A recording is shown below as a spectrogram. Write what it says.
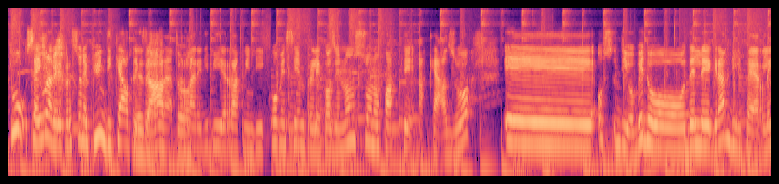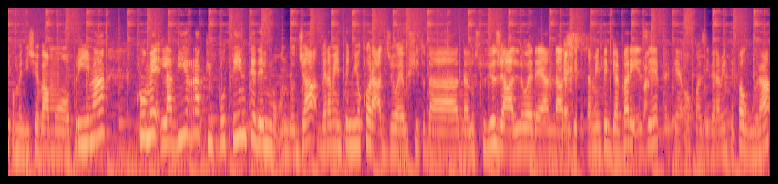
tu sei una delle persone più indicate Esatto. per parlare di birra, quindi come sempre le cose non sono fatte a caso. E oddio, vedo delle grandi perle, come dicevamo prima, come la birra più potente del mondo. Già veramente il mio coraggio è uscito da- dallo studio giallo ed è andato Eh. direttamente in via Alvarese perché ho quasi veramente paura.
